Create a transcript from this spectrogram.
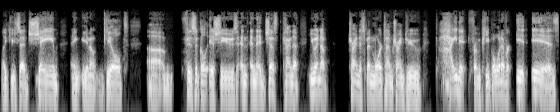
like you said, shame and you know guilt, um, physical issues, and and it just kind of you end up trying to spend more time trying to hide it from people, whatever it is,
